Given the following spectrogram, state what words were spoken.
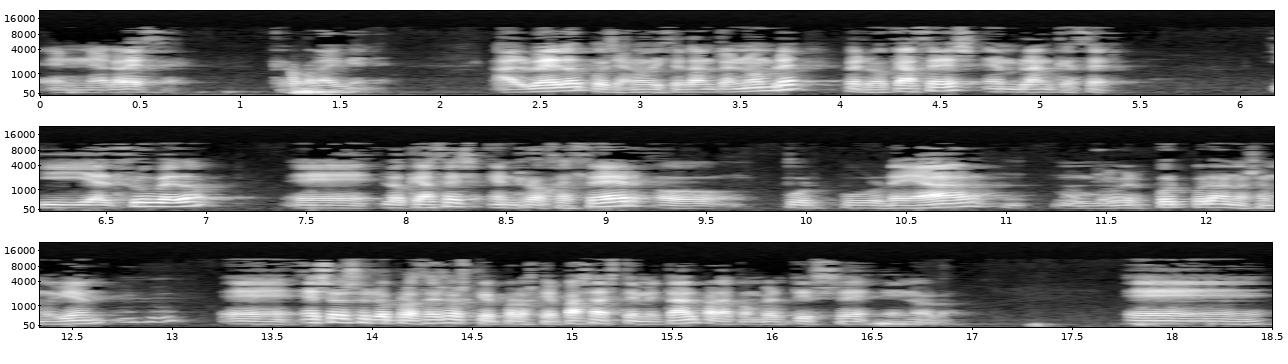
ennegrece, que por ahí viene. Albedo, pues ya no dice tanto el nombre, pero lo que hace es emblanquecer. Y el rúbedo eh, lo que hace es enrojecer o purpurear, volver púrpura, no sé muy bien. Eh, esos son los procesos que, por los que pasa este metal para convertirse en oro. Eh,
